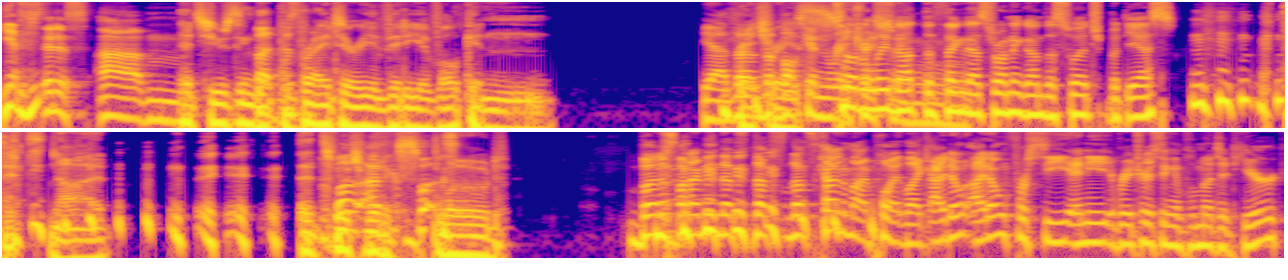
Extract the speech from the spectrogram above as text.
Yes, mm-hmm. it is. Um It's using the But this- proprietary NVIDIA Vulkan. yeah, the, the trace. Vulkan ray totally not the thing that's running on the Switch, but yes. It's not. That Switch Well, would I- but- explode. But but I mean that's that's that's kind of my point. Like I don't I don't foresee any ray tracing implemented here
